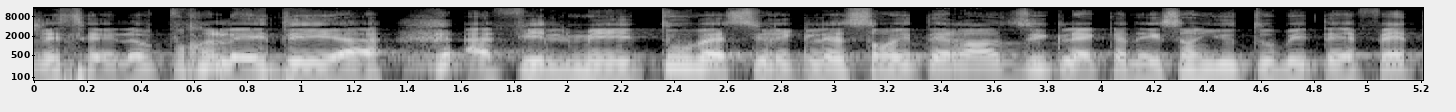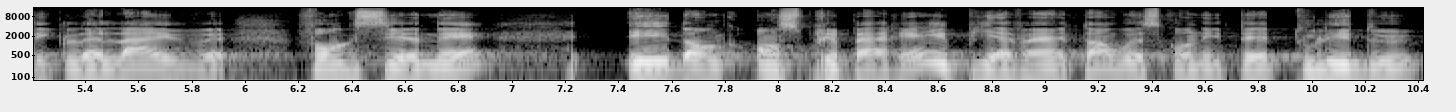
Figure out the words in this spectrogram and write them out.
j'étais là pour l'aider à, filmer tout, m'assurer que le son était rendu, que la connexion YouTube était faite et que le live fonctionnait. Et donc, on se préparait. Et puis, il y avait un temps où est-ce qu'on était tous les deux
